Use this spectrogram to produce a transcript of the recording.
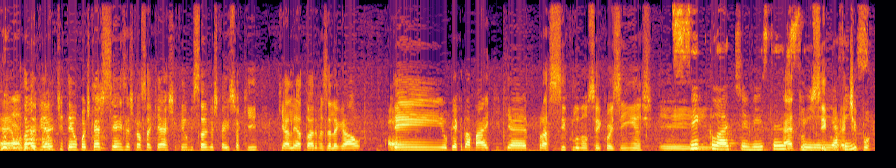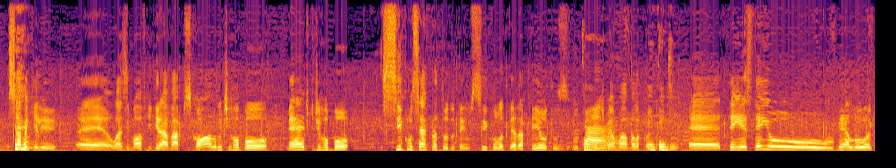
É, o Portal Deviante tem o podcast Ciências, que é o SciCast, tem o Missangas, que é isso aqui, que é aleatório, mas é legal. Tem o Beco da Bike, que é pra ciclo não sei coisinhas. E... Cicloativistas É tudo ciclo. É afins. tipo, sabe aquele. é, o Asimov que gravava psicólogo te roubou, médico te roubou. Ciclo serve pra tudo. Tem o cicloterapeuta, o cicloturismo, Tá. é uma, uma loucura. Entendi. É, tem esse, tem o Meia Lua que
